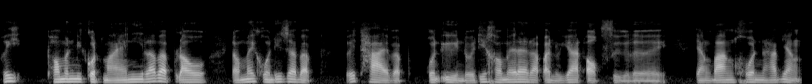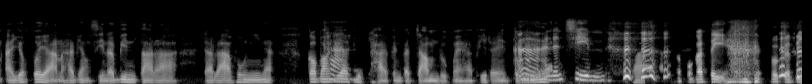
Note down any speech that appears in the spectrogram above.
เฮ้ยพอมันมีกฎหมายอันนี้แล้วแบบเราเราไม่ควรที่จะแบบเอ้ยถ่ายแบบคนอื่น โดยที่เขาไม่ได้รับอนุญาตออกสื่อเลย อย่างบางคนนะครับ อย่างอายกตัวอย่างนะครับ อย่างศิลปินตาราดาราพวกนี้เนี่ยก็บางที่จะถูกถ่ายเป็นประจำถูกไหมครับพี่เรนตรงนี้อันนั้นชินปกติปกติ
